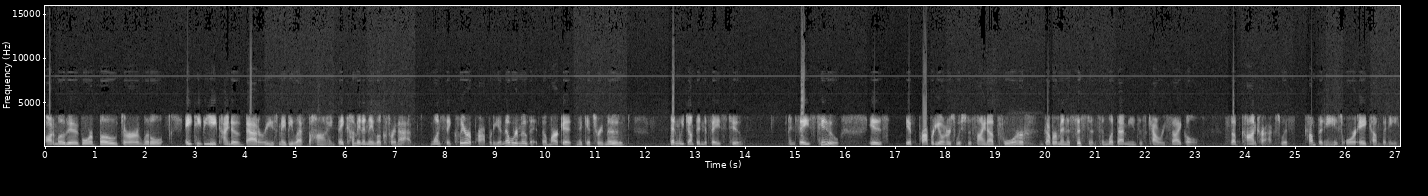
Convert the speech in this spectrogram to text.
Automotive or boat or little ATV kind of batteries may be left behind. They come in and they look for that once they clear a property, and they'll remove it, they'll mark it, and it gets removed. Then we jump into phase two. And phase two is if property owners wish to sign up for government assistance. And what that means is CalRecycle subcontracts with companies or a company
